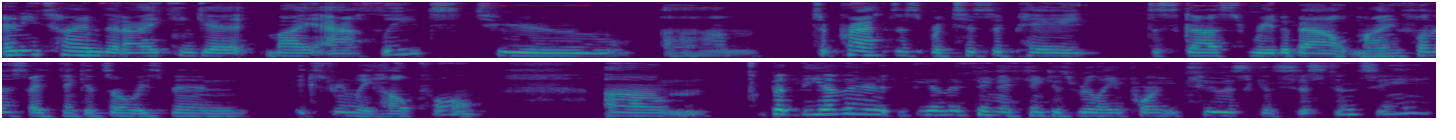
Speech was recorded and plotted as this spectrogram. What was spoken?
anytime that I can get my athletes to um, to practice, participate, discuss, read about mindfulness, I think it's always been extremely helpful. Um, but the other the other thing I think is really important too is consistency.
